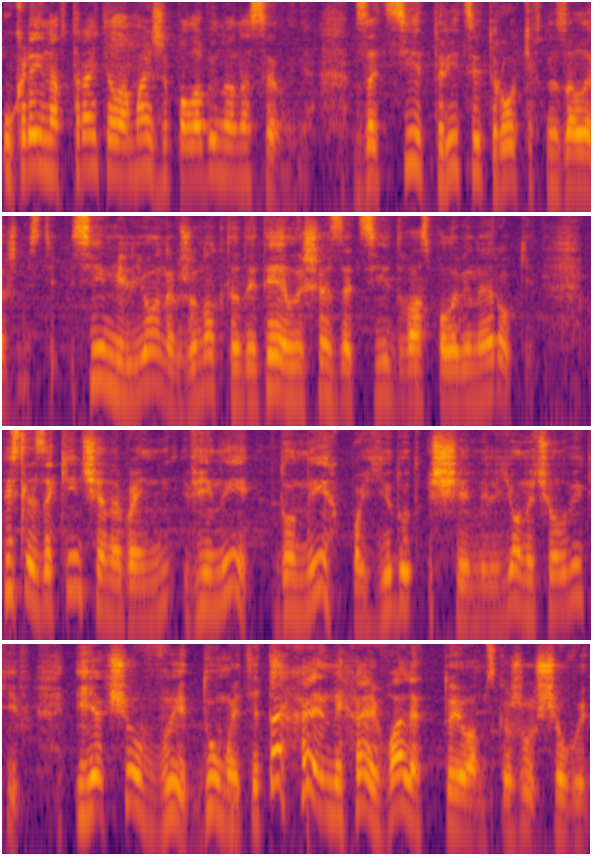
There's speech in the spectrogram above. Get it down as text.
Україна втратила майже половину населення за ці 30 років незалежності. 7 мільйонів жінок та дітей лише за ці 2,5 роки. Після закінчення війни- до них поїдуть ще мільйони чоловіків. І якщо ви думаєте, та хай нехай валять, то я вам скажу, що ви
